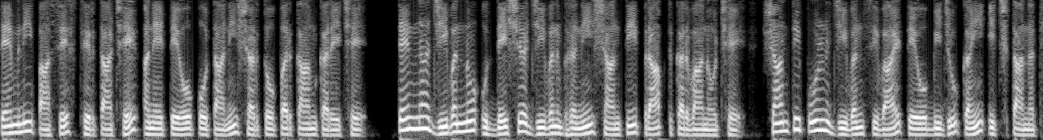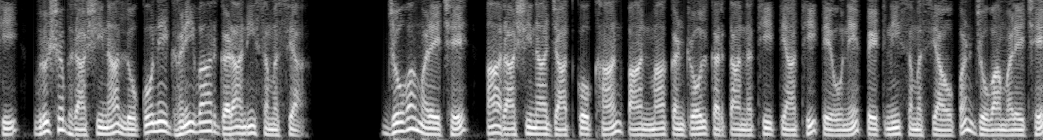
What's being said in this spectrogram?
તેમની પાસે સ્થિરતા છે અને તેઓ પોતાની શરતો પર કામ કરે છે. તેમના જીવનનો ઉદ્દેશ્ય જીવનભરની શાંતિ પ્રાપ્ત કરવાનો છે. શાંતિપૂર્ણ જીવન સિવાય તેઓ બીજું કંઈ ઇચ્છતા નથી. વૃષભ રાશિના લોકોને ઘણીવાર ગળાની સમસ્યા જોવા મળે છે. આ રાશિના જાતકો ખાનપાનમાં કંટ્રોલ કરતા નથી, ત્યાંથી તેઓને પેટની સમસ્યાઓ પણ જોવા મળે છે,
